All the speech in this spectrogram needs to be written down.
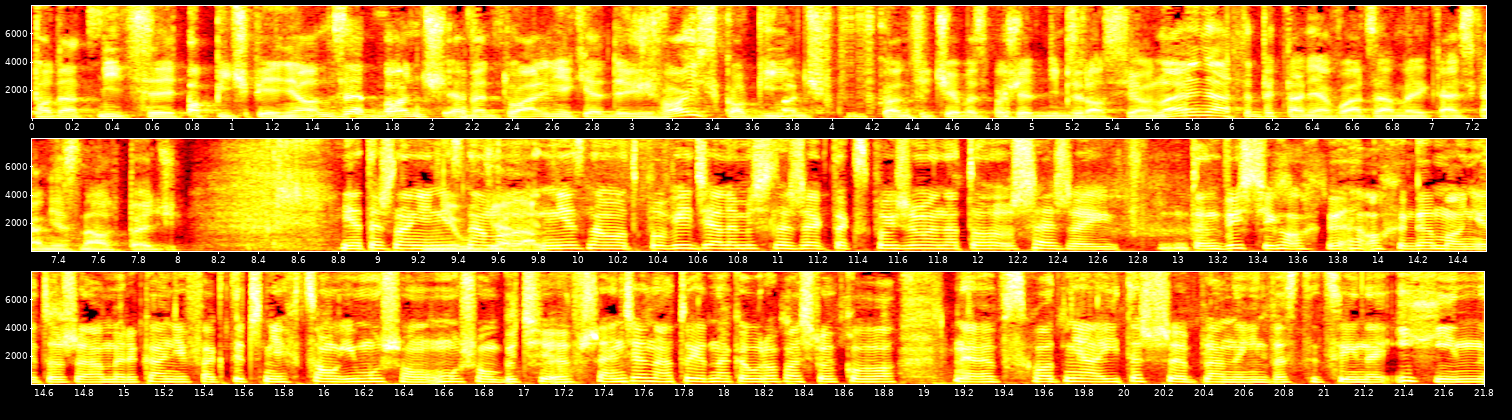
podatnicy topić pieniądze, bądź ewentualnie kiedyś wojsko ginąć w, konflikcie bezpośrednim z Rosją. No i na te pytania władza amerykańska nie zna odpowiedzi. Ja też na nie nie, Nie znam, udziela. nie znam odpowiedzi, ale myślę, że jak tak spojrzymy na to szerzej, ten wyścig o, he- o hegemonię, to, że Amerykanie faktycznie chcą i muszą, muszą być e, wszędzie, no to jednak Europa Środkowo-Wschodnia i też e, plany inwestycyjne i Chin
